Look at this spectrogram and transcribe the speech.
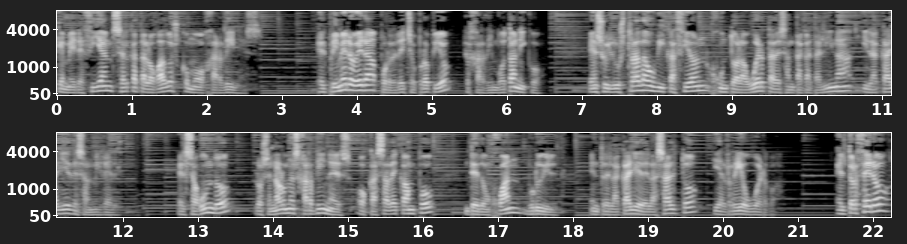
que merecían ser catalogados como jardines. El primero era, por derecho propio, el Jardín Botánico, en su ilustrada ubicación junto a la huerta de Santa Catalina y la calle de San Miguel. El segundo, los enormes jardines o casa de campo de don Juan Bruil, entre la calle del Asalto y el río Huerva. El tercero,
